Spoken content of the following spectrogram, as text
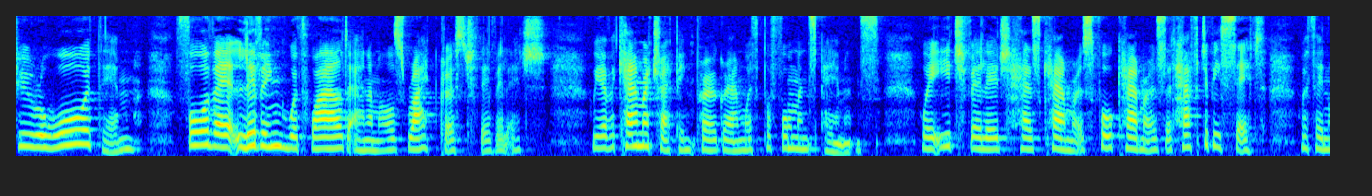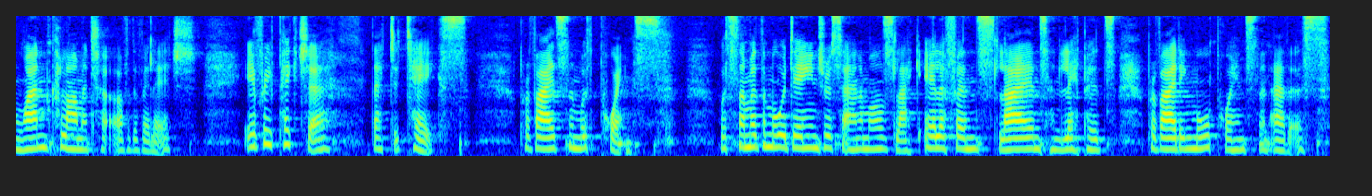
to reward them for their living with wild animals right close to their village we have a camera trapping program with performance payments, where each village has cameras, four cameras that have to be set within one kilometer of the village. Every picture that it takes provides them with points, with some of the more dangerous animals like elephants, lions, and leopards providing more points than others.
